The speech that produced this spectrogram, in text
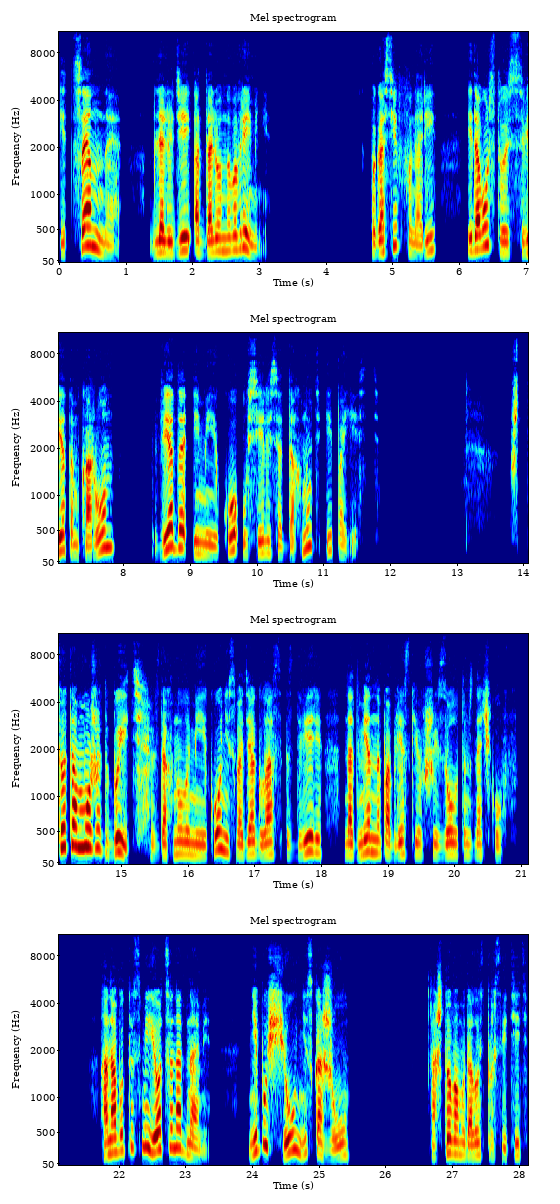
и ценное для людей отдаленного времени? Погасив фонари и довольствуясь светом корон, Веда и Мияко уселись отдохнуть и поесть. «Что там может быть?» — вздохнула Мияко, не сводя глаз с двери, надменно поблескивавшей золотом значков. «Она будто смеется над нами. Не пущу, не скажу». «А что вам удалось просветить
